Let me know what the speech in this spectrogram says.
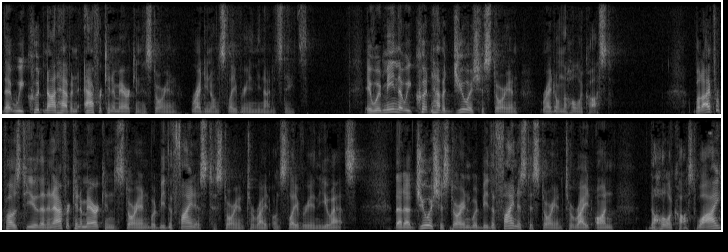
that we could not have an African American historian writing on slavery in the United States. It would mean that we couldn't have a Jewish historian write on the Holocaust. But I propose to you that an African American historian would be the finest historian to write on slavery in the U.S., that a Jewish historian would be the finest historian to write on the Holocaust. Why?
